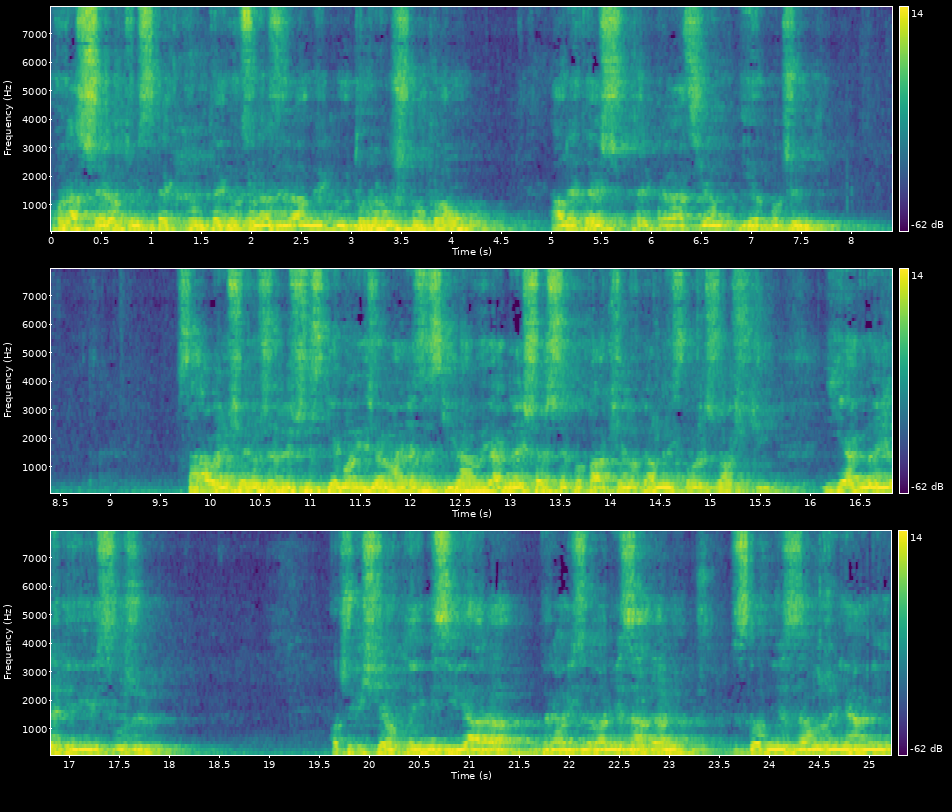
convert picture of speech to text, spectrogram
oraz szerokim spektrum tego, co nazywamy kulturą, sztuką, ale też rekreacją i odpoczynkiem. Starałem się, żeby wszystkie moje działania zyskiwały jak najszersze poparcie lokalnej społeczności i jak najlepiej jej służyły. Oczywiście optymizm i wiara w realizowanie zadań zgodnie z założeniami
